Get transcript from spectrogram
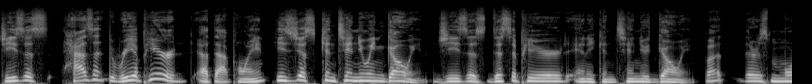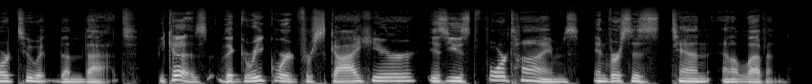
Jesus hasn't reappeared at that point, he's just continuing going. Jesus disappeared and he continued going. But there's more to it than that because the Greek word for sky here is used four times in verses 10 and 11.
